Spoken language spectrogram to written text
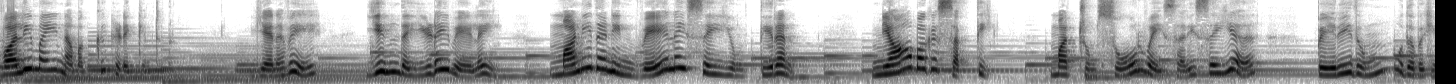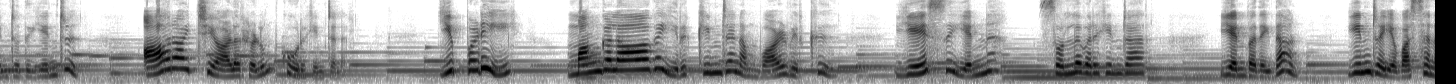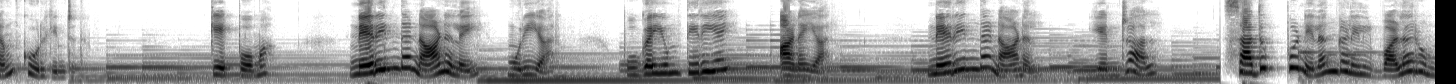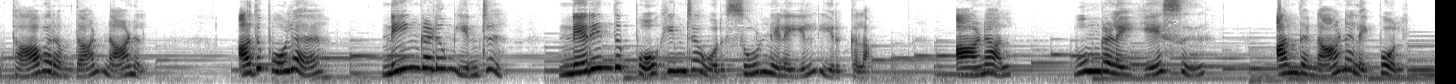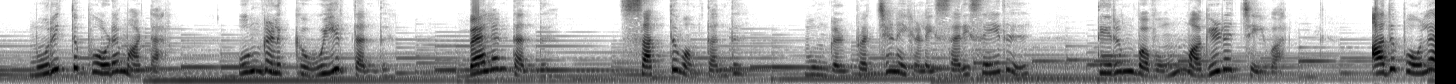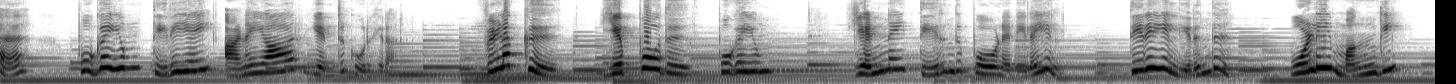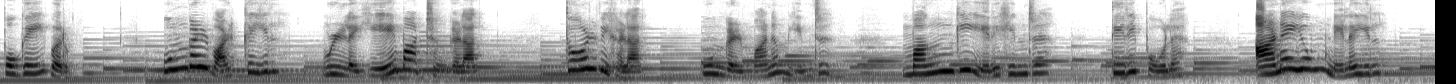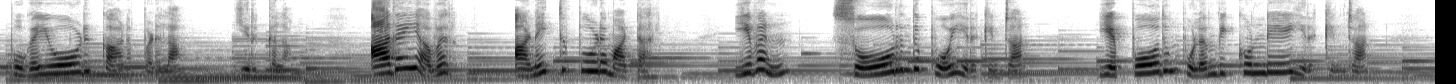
வலிமை நமக்கு கிடைக்கின்றது. எனவே இந்த இடைவேளை மனிதனின் வேலை செய்யும் திறன் ஞாபக சக்தி மற்றும் சோர்வை சரி செய்ய பெரிதும் உதவுகின்றது என்று ஆராய்ச்சியாளர்களும் கூறுகின்றனர். இப்படி மங்களாக இருக்கின்ற நம் வாழ்விற்கு இயேசு என்ன சொல்ல வருகின்றார் என்பதை தான் இன்றைய வசனம் கூறுகின்றது. கேட்போமா? நெறிந்த நாணலை முறியார் புகையும் திரியை அணையார். நெறிந்த நாணல் என்றால் சதுப்பு நிலங்களில் வளரும் தாவரம்தான் நாணல். அதுபோல நீங்களும் இன்று நெறிந்து போகின்ற ஒரு சூழ்நிலையில் இருக்கலாம். ஆனால் உங்களை இயேசு அந்த நாணலைப் போல் முறித்து போட மாட்டார். உங்களுக்கு உயிர் தந்து பலன் தந்து சத்துவம் தந்து உங்கள் பிரச்சனைகளை சரி செய்து திரும்பவும் மகிழச் செய்வார். அதுபோல புகையும் திரியை அணையார் என்று கூறுகிறார். விளக்கு எப்போது புகையும்? எண்ணெய் தீர்ந்து போன நிலையில் திரியில் இருந்து ஒளி மங்கி புகை வரும். உங்கள் வாழ்க்கையில் உள்ள ஏமாற்றங்களால் தோல்விகளால் உங்கள் மனம் இன்று மங்கி எரிகின்ற திரி போல அணையும் நிலையில் புகையோடு காணப்படலாம் இருக்கலாம். அதை அவர் அணைத்து போட மாட்டார். இவன் சோர்ந்து போய் இருக்கின்றான். எப்போதும் புலம்பிக் கொண்டே இருக்கின்றான்.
